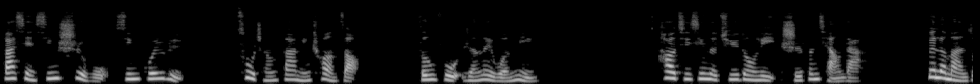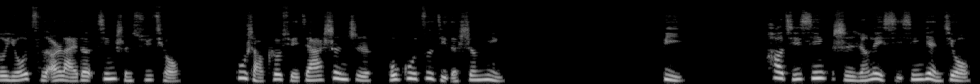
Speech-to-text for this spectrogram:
发现新事物、新规律，促成发明创造，丰富人类文明。好奇心的驱动力十分强大，为了满足由此而来的精神需求。不少科学家甚至不顾自己的生命。B，好奇心使人类喜新厌旧，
